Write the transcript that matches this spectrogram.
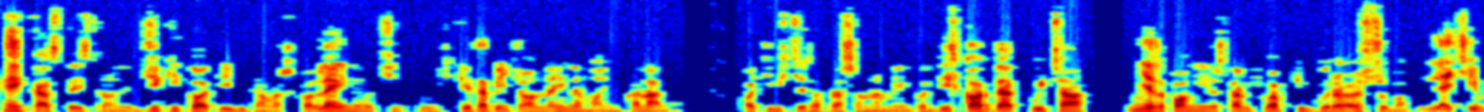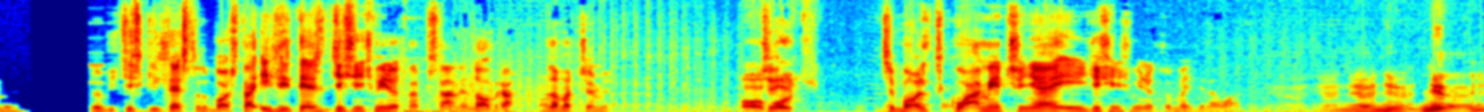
Hejka, z tej strony Dziki Kot i witam was w kolejnym odcinku z GTA 5 Online na moim kanale. Oczywiście zapraszam na mojego Discorda, Twitcha i nie zapomnij zostawić łapki w górę oraz suba. Lecimy! Lubicie skill test od Bosta? Easy test 10 minut napisane, dobra. Zobaczymy. O, Czy- Bolt. Czy Bolt kłamie czy nie i 10 minut to będzie na ładnie. Nie, nie, nie, nie.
